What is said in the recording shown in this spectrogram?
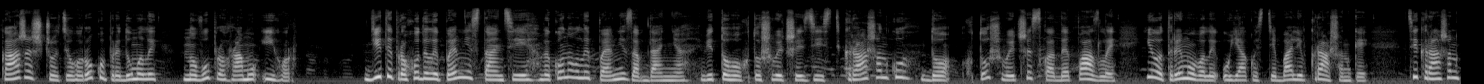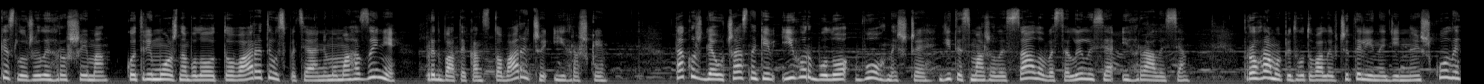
каже, що цього року придумали нову програму ігор. Діти проходили певні станції, виконували певні завдання від того, хто швидше з'їсть крашанку, до хто швидше складе пазли, і отримували у якості балів крашанки. Ці крашанки служили грошима, котрі можна було отоварити у спеціальному магазині, придбати канцтовари чи іграшки. Також для учасників ігор було вогнище. Діти смажили сало, веселилися і гралися. Програму підготували вчителі недільної школи,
